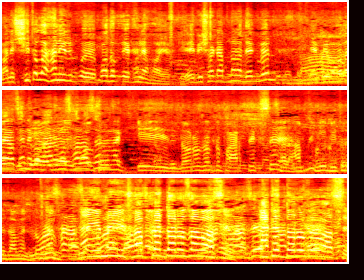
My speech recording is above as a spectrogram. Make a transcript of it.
মানে শীতলাহানির পদক এখানে হয় আর কি। এই বিষয়টা আপনারা দেখবেন। এমপি মহোদয় আছেন এবং আরএমও স্যার আছেন। দরজা তো পারফেক্টছে আপনি কি ভিতরে যাবেন? না এমনি সফটওয়্যার দরজাও আছে। কাঠের দরজাও আছে।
